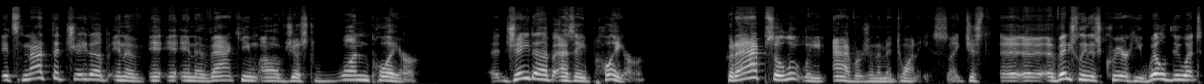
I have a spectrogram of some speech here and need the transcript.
it's not that JDub in a in a vacuum of just one player. JDub as a player could absolutely average in the mid 20s. Like just uh, uh, eventually in his career, he will do it.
